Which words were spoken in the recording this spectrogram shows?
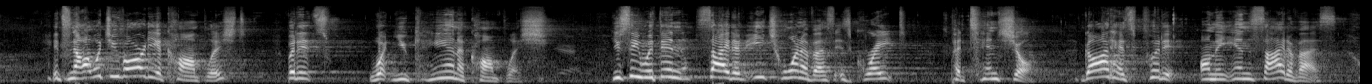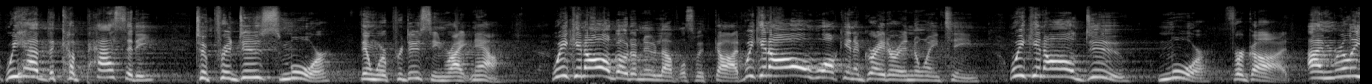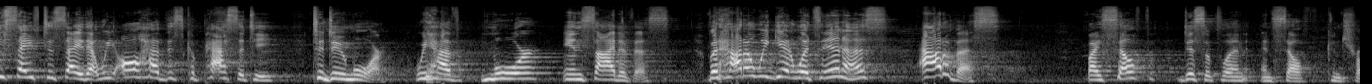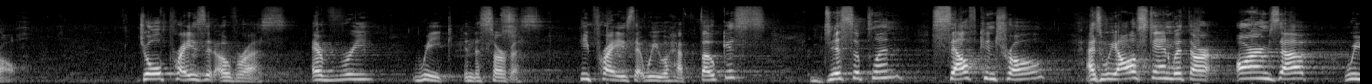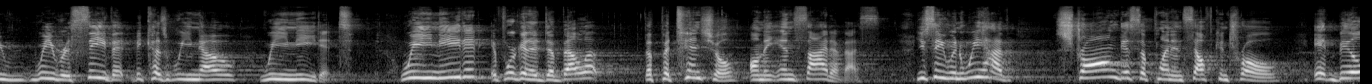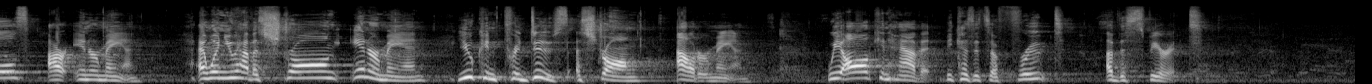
It's not what you've already accomplished, but it's what you can accomplish. You see, within inside of each one of us is great potential. God has put it on the inside of us. We have the capacity to produce more than we're producing right now. We can all go to new levels with God. We can all walk in a greater anointing. We can all do more for God. I'm really safe to say that we all have this capacity to do more. We have more inside of us. But how do we get what's in us out of us? By self discipline and self control. Joel prays it over us every week in the service. He prays that we will have focus, discipline, self control. As we all stand with our arms up, we, we receive it because we know we need it. We need it if we're going to develop the potential on the inside of us. You see, when we have strong discipline and self control, it builds our inner man. And when you have a strong inner man, you can produce a strong outer man. We all can have it because it's a fruit of the Spirit.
